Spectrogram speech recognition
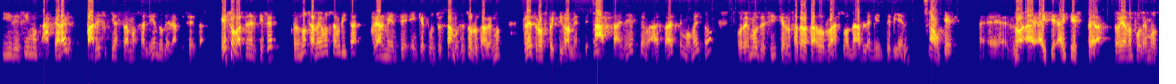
y decimos, ah, caray, parece que ya estamos saliendo de la meseta. Eso va a tener que ser, pero no sabemos ahorita realmente en qué punto estamos. Eso lo sabemos retrospectivamente. Hasta en este, hasta este momento podemos decir que nos ha tratado razonablemente bien, aunque eh, no hay, que hay que esperar. Todavía no podemos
